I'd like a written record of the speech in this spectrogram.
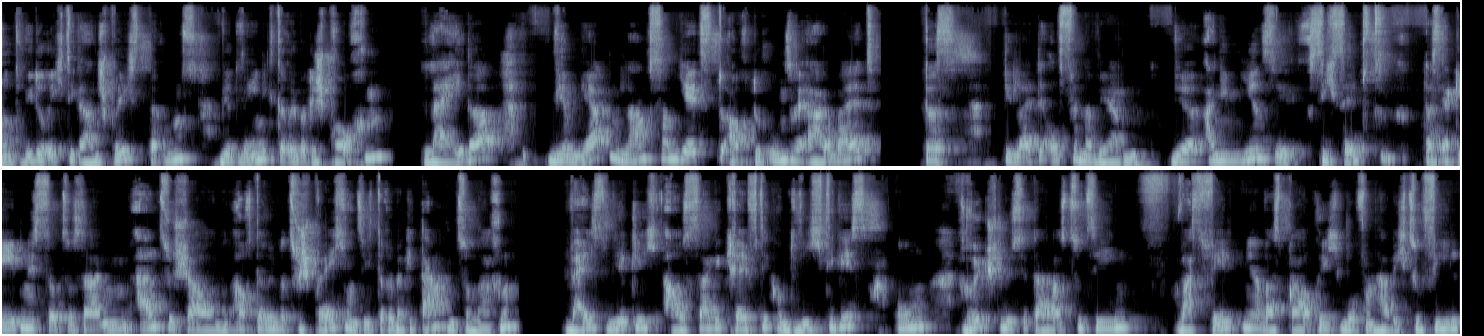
Und wie du richtig ansprichst, bei uns wird wenig darüber gesprochen. Leider. Wir merken langsam jetzt, auch durch unsere Arbeit, dass die Leute offener werden. Wir animieren sie, sich selbst das Ergebnis sozusagen anzuschauen und auch darüber zu sprechen und sich darüber Gedanken zu machen weil es wirklich aussagekräftig und wichtig ist, um Rückschlüsse daraus zu ziehen, was fehlt mir, was brauche ich, wovon habe ich zu viel,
